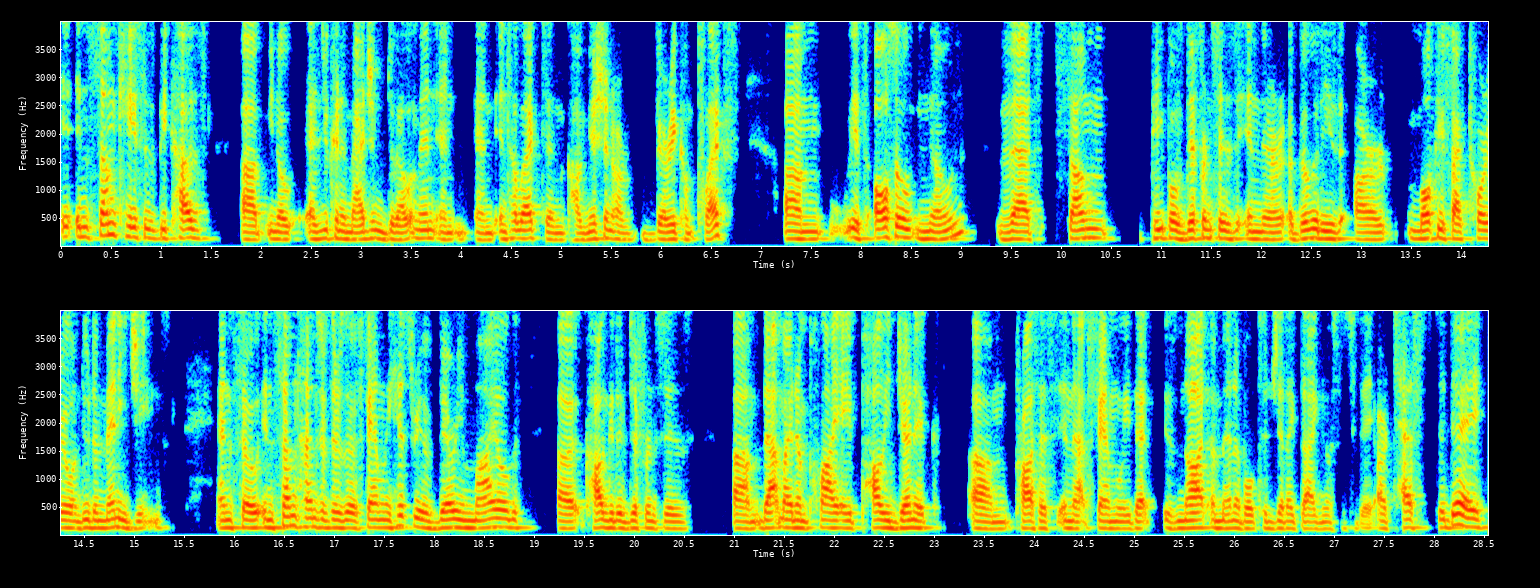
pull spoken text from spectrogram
in, some cases, because uh, you know, as you can imagine, development and, and intellect and cognition are very complex. Um, it's also known that some people's differences in their abilities are multifactorial and due to many genes. And so in sometimes if there's a family history of very mild uh, cognitive differences, um, that might imply a polygenic um, process in that family that is not amenable to genetic diagnosis today. Our tests today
